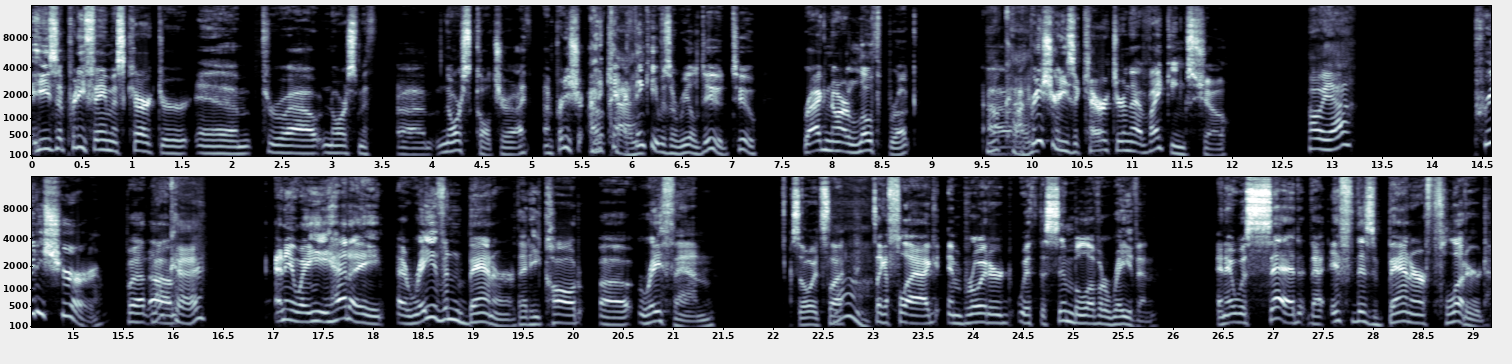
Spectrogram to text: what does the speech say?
He's a pretty famous character um, throughout Norse myth, uh, Norse culture. I, I'm pretty sure. I, can't, I think he was a real dude too. Ragnar Lothbrok. Uh, Okay. I'm pretty sure he's a character in that Vikings show. oh, yeah. Pretty sure, but um, okay. anyway, he had a, a raven banner that he called uh, Rathan. So it's like Ah. it's like a flag embroidered with the symbol of a raven. And it was said that if this banner fluttered,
